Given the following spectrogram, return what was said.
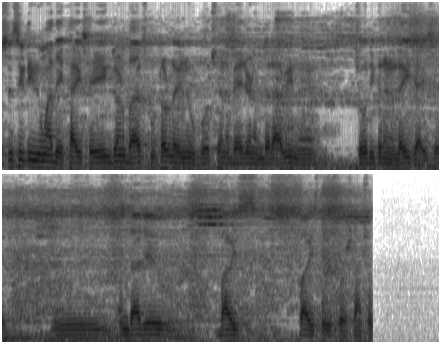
સીસીટીવીમાં દેખાય છે. એક જણ બહાર સ્કૂટર લઈને ઊભો છે અને બે જણ અંદર આવીને ચોરી કરીને લઈ જાય છે. અંદાજે બાવીસ બાવીસ ત્રીસ વર્ષના છોકરા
